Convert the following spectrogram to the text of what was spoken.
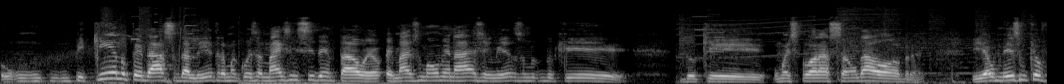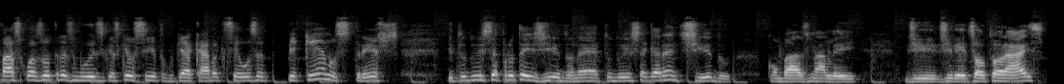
um, um pequeno pedaço da letra, uma coisa mais incidental, é, é, mais uma homenagem mesmo do que, do que uma exploração da obra. E é o mesmo que eu faço com as outras músicas que eu cito, porque acaba que você usa pequenos trechos e tudo isso é protegido, né? Tudo isso é garantido com base na lei de direitos autorais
